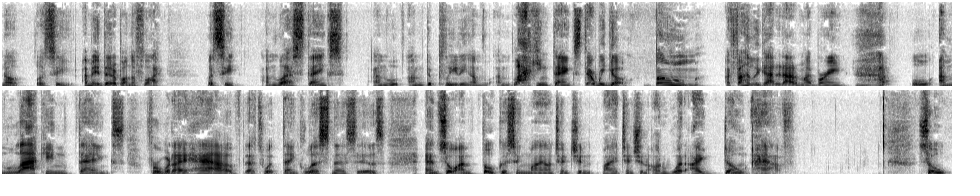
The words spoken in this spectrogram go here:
No, let's see. I made that up on the fly. Let's see. I'm less thanks. I'm, I'm depleting. I'm, I'm lacking thanks. There we go. Boom. I finally got it out of my brain. I'm lacking thanks for what I have. That's what thanklessness is. And so I'm focusing my attention, my attention on what I don't have. So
